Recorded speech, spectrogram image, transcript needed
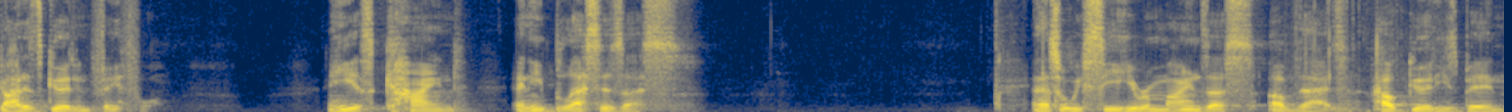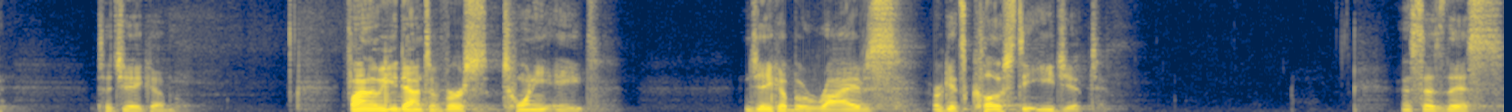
God is good and faithful. And He is kind and He blesses us. And that's what we see. He reminds us of that, how good He's been to Jacob. Finally, we get down to verse 28. Jacob arrives or gets close to Egypt. And says this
